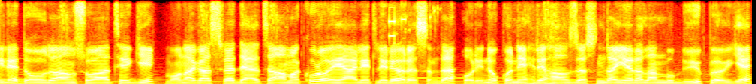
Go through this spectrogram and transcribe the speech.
ile doğuda Anzoátegui, Monagas ve Delta Amacuro eyaletleri arasında Orinoco Nehri havzasında yer alan bu büyük bölge,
